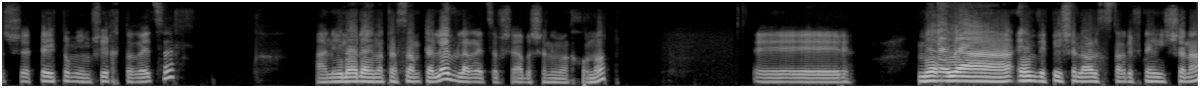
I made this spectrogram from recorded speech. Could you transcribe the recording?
שטייטום ימשיך את הרצף. אני לא יודע אם אתה שמת לב לרצף שהיה בשנים האחרונות. אה, מי היה MVP של האולסטאר לפני שנה?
